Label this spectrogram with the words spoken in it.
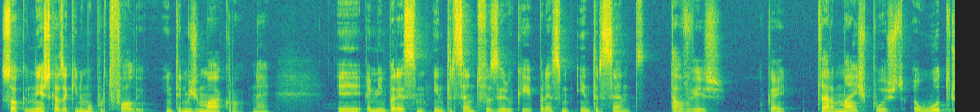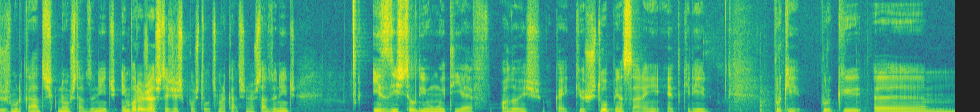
Só que neste caso aqui, no meu portfólio, em termos macro, né? Eh, a mim parece-me interessante fazer o quê? Parece-me interessante, talvez, ok? Estar mais exposto a outros mercados que não os Estados Unidos. Embora eu já esteja exposto a outros mercados nos Estados Unidos, existe ali um ETF ou dois, ok? Que eu estou a pensar em adquirir. Porquê? Porque hum,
